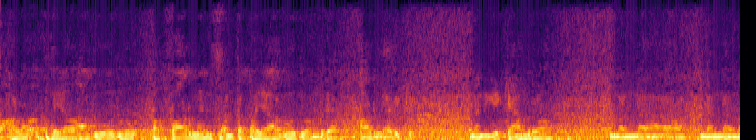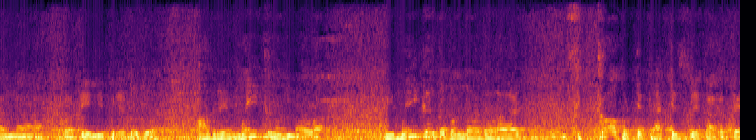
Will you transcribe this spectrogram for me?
ಬಹಳ ಭಯ ಆಗುವುದು ಪರ್ಫಾರ್ಮೆನ್ಸ್ ಅಂತ ಭಯ ಆಗೋದು ಅಂದರೆ ಹಾಡುಗಾರಿಕೆ. ನನಗೆ ಕ್ಯಾಮ್ರಾ, ನನ್ನ ನನ್ನ ನನ್ನ ಡೈಲಿ ಬ್ರೆಡ್ ಅದು. ಆದರೆ ಮೈಕ್ ನನ್ನಲ್ಲ ಈ ಮೈಕ್ ಅಂತ ಬಂದಾಗ ಸಿಕ್ಕಾಪಟ್ಟೆ ಪ್ರಾಕ್ಟೀಸ್ ಬೇಕಾಗುತ್ತೆ.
